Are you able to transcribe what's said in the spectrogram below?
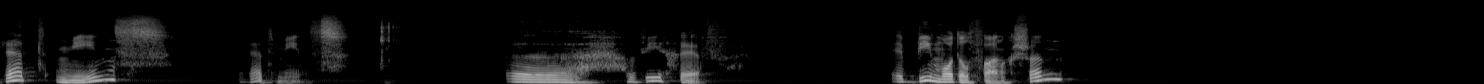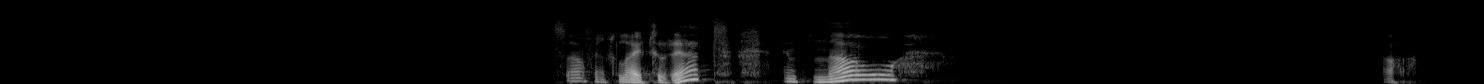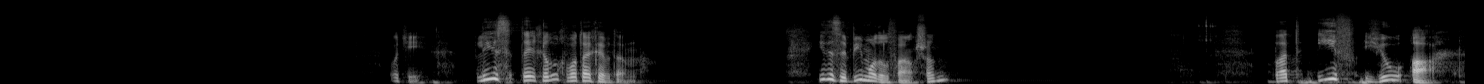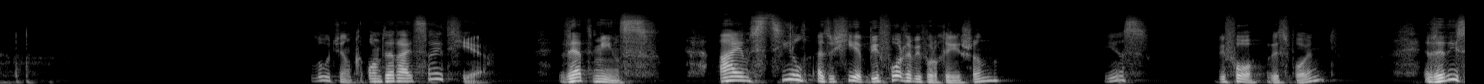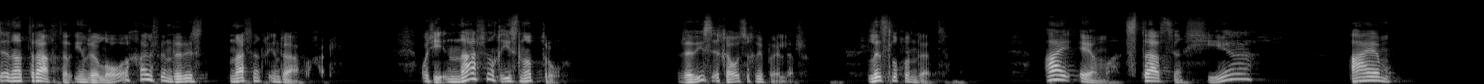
That means, that means uh, we have a bimodal function something like that. And now. Okay, please take a look what I have done. It is a bimodal function, but if you are looking on the right side here, that means I am still, as you hear, before the bifurcation, yes, before this point. There is an attractor in the lower half and there is nothing in the upper half. Okay, nothing is not true. There is a chaotic repeller. Let's look on that. I am starting here, I am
